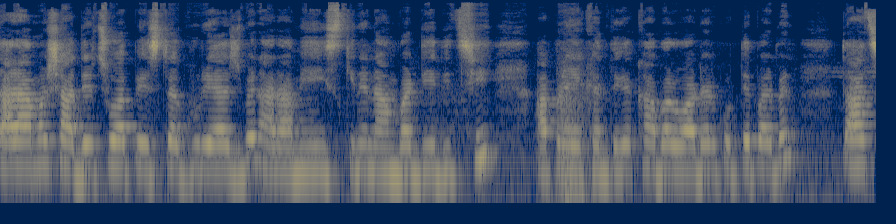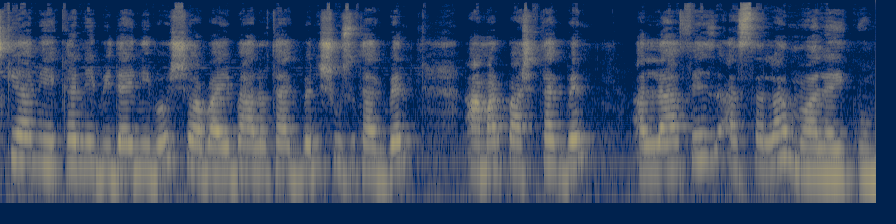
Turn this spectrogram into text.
তারা আমার স্বাদের ছোঁয়া পেজটা ঘুরে আসবেন আর আমি এই স্ক্রিনে নাম্বার দিয়ে দিচ্ছি, আপনারা এখান থেকে খাবার অর্ডার করতে পারবেন। তো আজকে আমি এখানে বিদায় নিব, সবাই ভালো থাকবেন, সুস্থ থাকবেন, আমার পাশে থাকবেন, আল্লাহ হাফিজ, আসসালামু আলাইকুম।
